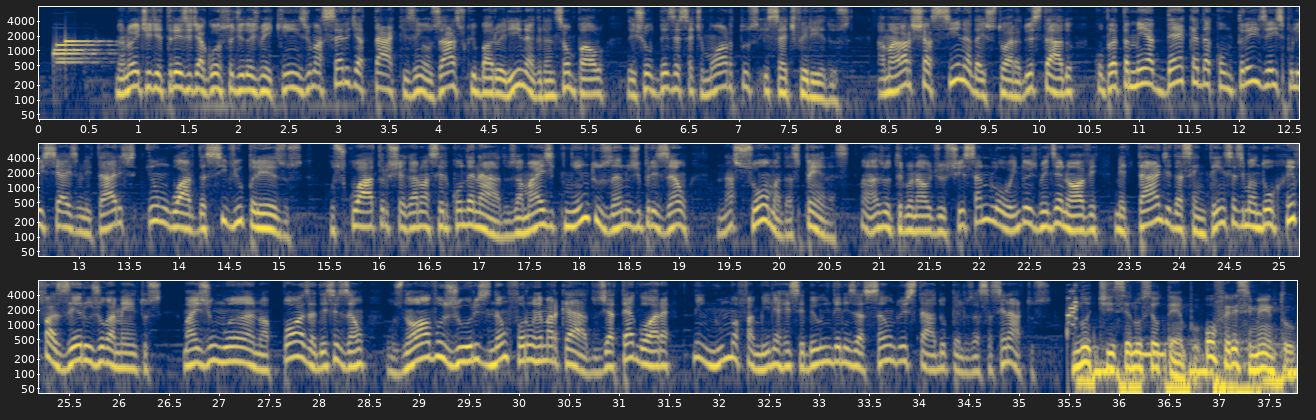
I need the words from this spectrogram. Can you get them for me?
Na noite de 13 de agosto de 2015, uma série de ataques em Osasco e Barueri, na Grande São Paulo, deixou 17 mortos e 7 feridos. A maior chacina da história do estado completa meia década com três ex-policiais militares e um guarda civil presos. Os quatro chegaram a ser condenados a mais de 500 anos de prisão na soma das penas, mas o Tribunal de Justiça anulou em 2019 metade das sentenças e mandou refazer os julgamentos. Mais de um ano após a decisão, os novos júris não foram remarcados e até agora nenhuma família recebeu indenização do Estado pelos assassinatos. Notícia no seu tempo. Oferecimento:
